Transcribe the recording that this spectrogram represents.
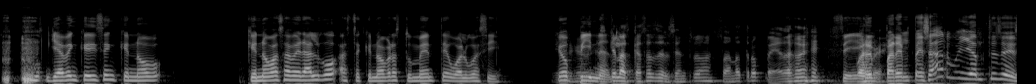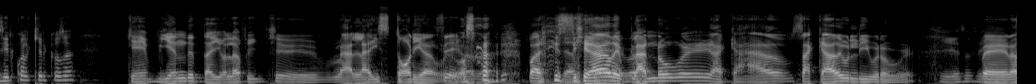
ya ven que dicen que no, que no vas a ver algo hasta que no abras tu mente o algo así. ¿Qué opinan? Es que las casas del centro son otro pedo, güey. Sí, para empezar, güey, antes de decir cualquier cosa, qué bien detalló la pinche, la, la historia, güey. Sí, o sea, parecía sé, de plano, güey, acá sacada de un libro, güey. Sí, eso sí. Pero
